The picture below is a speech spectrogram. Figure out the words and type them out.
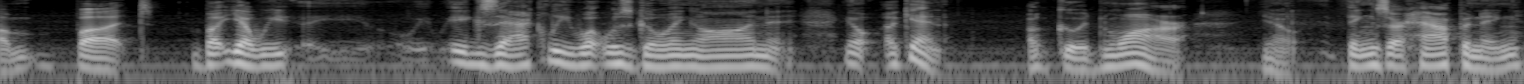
Um, but but yeah, we exactly what was going on. You know, again, a good noir. You know, things are happening,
